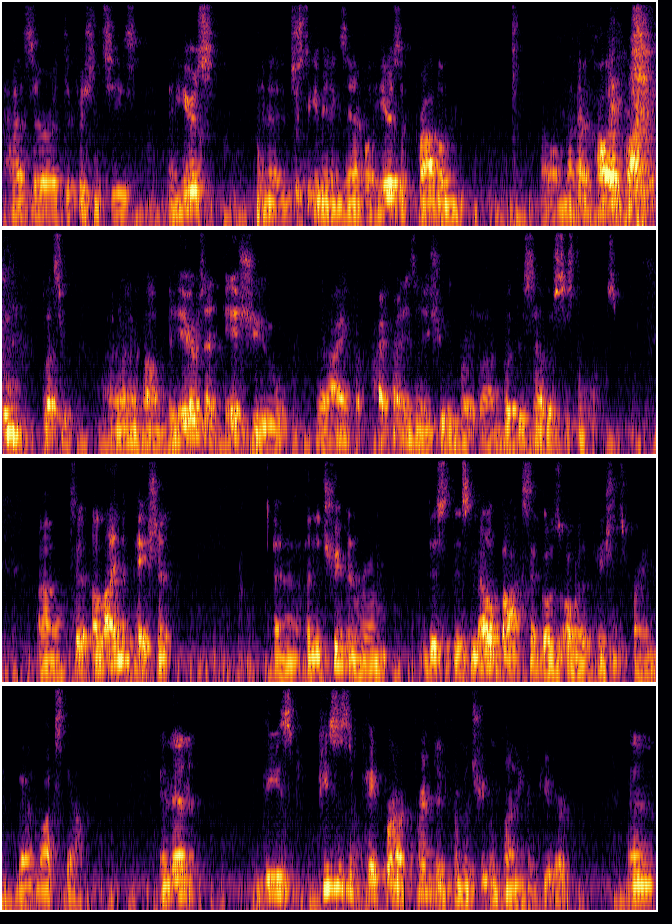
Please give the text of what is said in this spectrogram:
has their deficiencies, and here's, and uh, just to give you an example, here's a problem. Oh, I'm not going to call it a problem. Bless you. I'm not going to call it. But here's an issue that I I find is an issue with BrainLab, but this is how the system works. Uh, to align the patient uh, in the treatment room, this this metal box that goes over the patient's brain that locks down, and then these pieces of paper are printed from the treatment planning computer, and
